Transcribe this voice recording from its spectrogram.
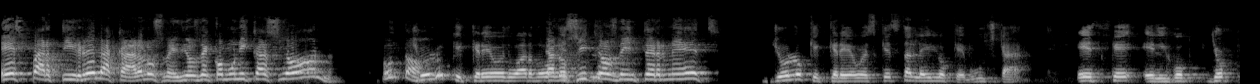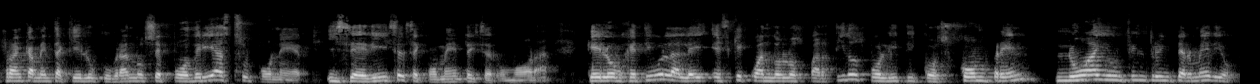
es partirle la cara a los medios de comunicación. Punto. Yo lo que creo, Eduardo. Y a los sitios de Internet. Yo lo que creo es que esta ley lo que busca es que el yo francamente aquí lucubrando se podría suponer y se dice, se comenta y se rumora que el objetivo de la ley es que cuando los partidos políticos compren no hay un filtro intermedio,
